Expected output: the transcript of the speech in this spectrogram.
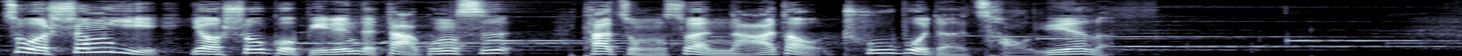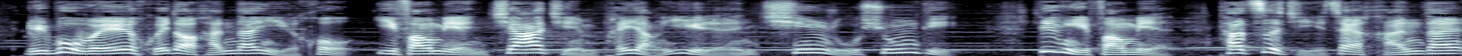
做生意要收购别人的大公司，他总算拿到初步的草约了。吕不韦回到邯郸以后，一方面加紧培养艺人亲如兄弟，另一方面他自己在邯郸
